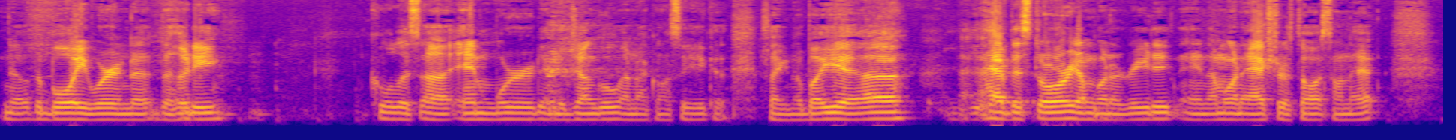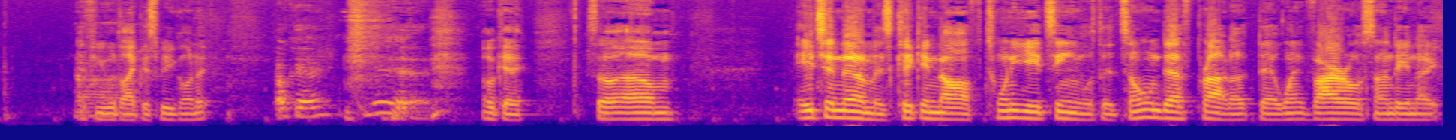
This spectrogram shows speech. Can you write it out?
you know, the boy wearing the, the hoodie, coolest uh, M word in the jungle. I'm not gonna say it because it's like know, but yeah, uh, I have the story. I'm gonna read it and I'm gonna ask your thoughts on that. If you would like to speak on it, Okay. Yeah. okay. So um, H and M is kicking off 2018 with a tone deaf product that went viral Sunday night.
